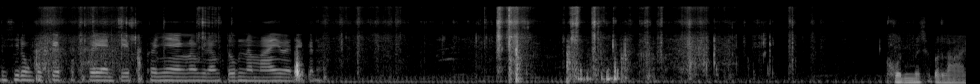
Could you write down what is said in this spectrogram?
ไปสิลงไปเก็บผักแฟนเก็บผักขะแยงเนาะพี่น้องต้มหน่อไม้ไว้ได้ก็ได้คนไม่ใช่ปลาย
